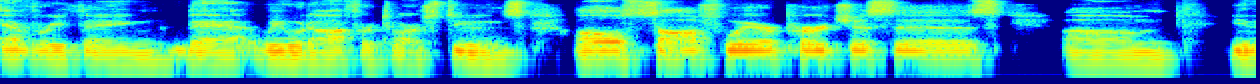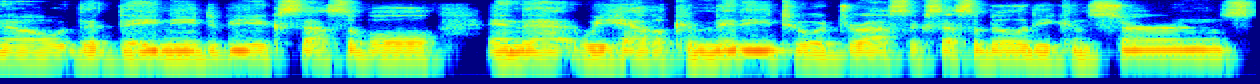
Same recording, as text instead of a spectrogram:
everything that we would offer to our students, all software purchases, um, you know, that they need to be accessible and that we have a committee to address accessibility concerns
